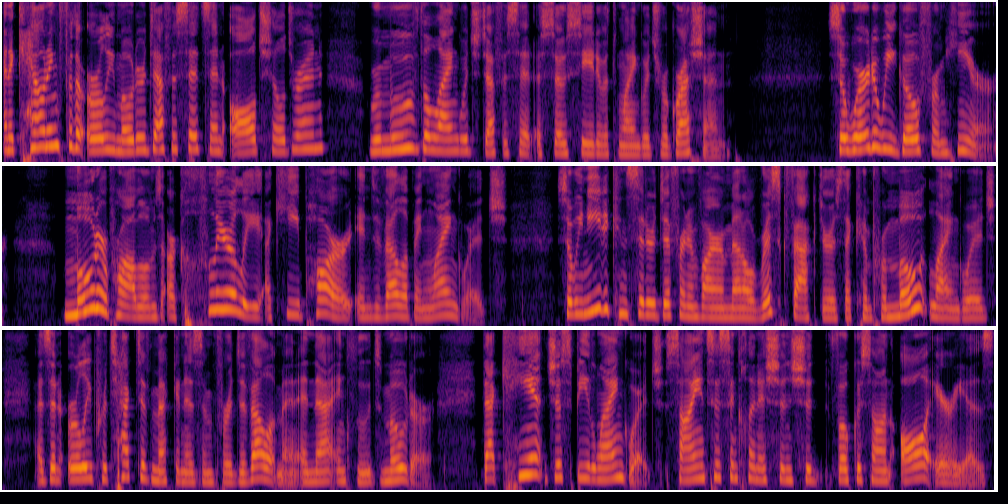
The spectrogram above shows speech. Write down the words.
And accounting for the early motor deficits in all children removed the language deficit associated with language regression. So, where do we go from here? Motor problems are clearly a key part in developing language. So we need to consider different environmental risk factors that can promote language as an early protective mechanism for development, and that includes motor. That can't just be language. Scientists and clinicians should focus on all areas.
